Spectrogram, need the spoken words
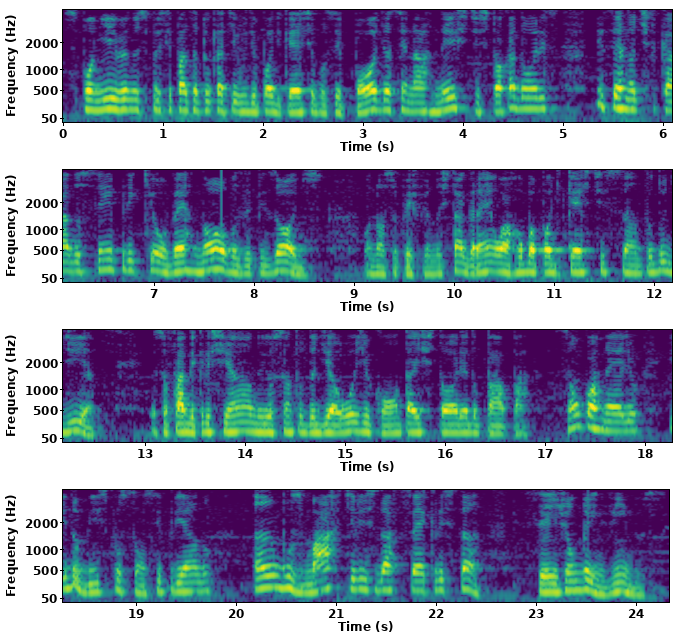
Disponível nos principais aplicativos de podcast, você pode assinar nestes tocadores e ser notificado sempre que houver novos episódios. O nosso perfil no Instagram é o arroba podcast Santo do Dia. Eu sou Fábio Cristiano e o santo do dia hoje conta a história do Papa São Cornélio e do Bispo São Cipriano, ambos mártires da fé cristã. Sejam bem-vindos.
